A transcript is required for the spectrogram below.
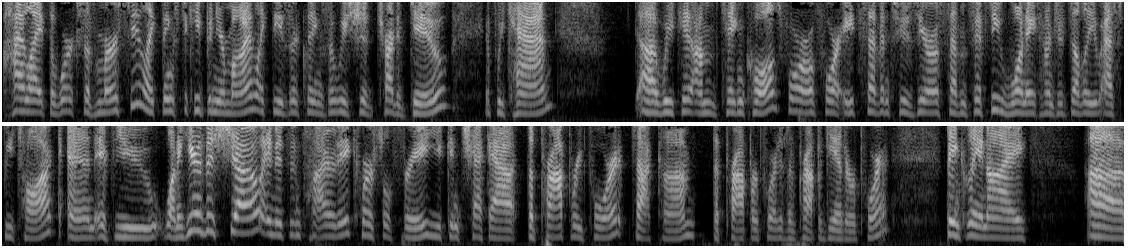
highlight the works of mercy, like things to keep in your mind. Like these are things that we should try to do if we can. Uh, we can, I'm taking calls, 404-872-0750, 1-800-WSB Talk. And if you want to hear this show in its entirety, commercial free, you can check out thepropreport.com. The Prop Report is a propaganda report. Binkley and I uh,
